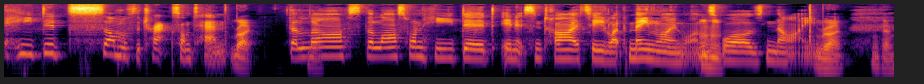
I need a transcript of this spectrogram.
he did some of the tracks on ten. Right. The last the last one he did in its entirety, like mainline ones, was nine. Right. Okay.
